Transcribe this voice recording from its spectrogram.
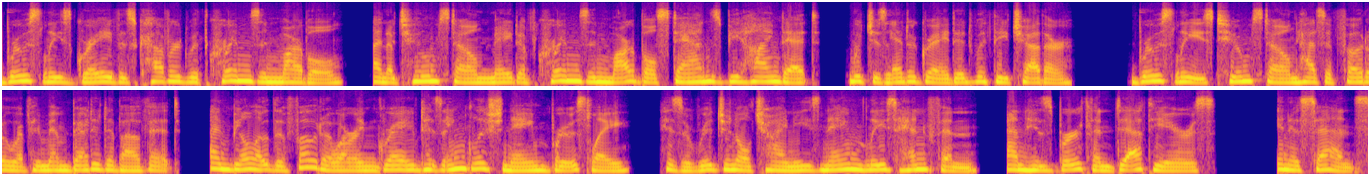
Bruce Lee's grave is covered with crimson marble, and a tombstone made of crimson marble stands behind it, which is integrated with each other. Bruce Lee's tombstone has a photo of him embedded above it, and below the photo are engraved his English name Bruce Lee, his original Chinese name Lee Henfen, and his birth and death years. In a sense,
